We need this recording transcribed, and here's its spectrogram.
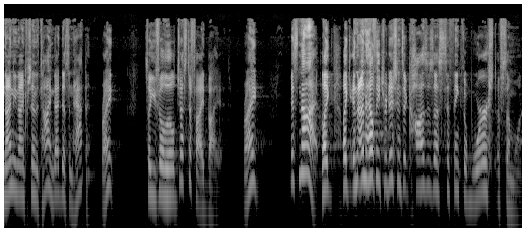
99% of the time, that doesn't happen, right? So you feel a little justified by it, right? It's not. Like, like in unhealthy traditions, it causes us to think the worst of someone.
